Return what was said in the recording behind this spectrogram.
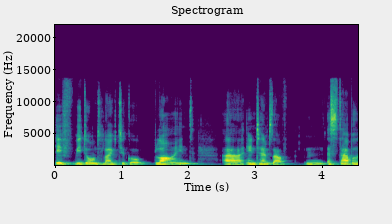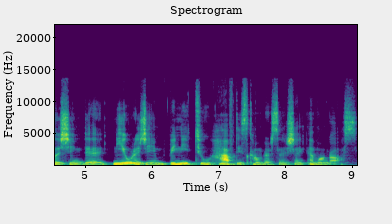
if we don't like to go blind uh, in terms of um, establishing the new regime, we need to have this conversation among us,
